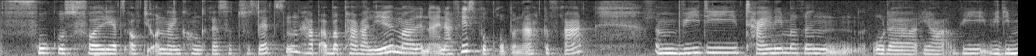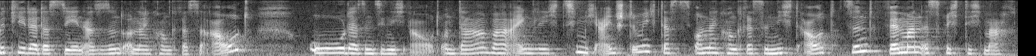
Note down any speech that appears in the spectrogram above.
Fokus voll jetzt auf die Online-Kongresse zu setzen. Habe aber parallel mal in einer Facebook-Gruppe nachgefragt, wie die Teilnehmerinnen oder ja, wie, wie die Mitglieder das sehen. Also sind Online-Kongresse out oder sind sie nicht out? Und da war eigentlich ziemlich einstimmig, dass Online-Kongresse nicht out sind, wenn man es richtig macht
